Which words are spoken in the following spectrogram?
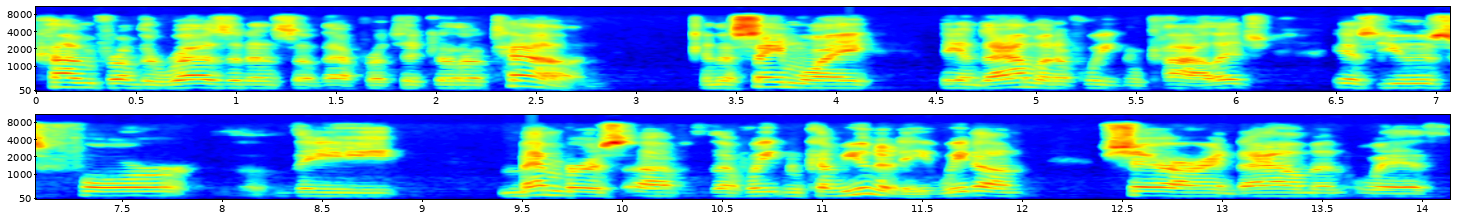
come from the residents of that particular town. In the same way, the endowment of Wheaton College is used for the members of the Wheaton community. We don't share our endowment with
